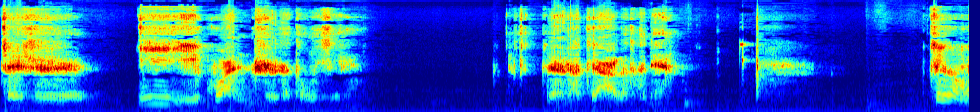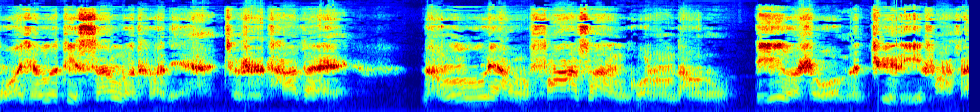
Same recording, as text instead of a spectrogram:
这是一以贯之的东西，这是它第二个特点。这个模型的第三个特点就是它在能量发散过程当中，第一个是我们距离发散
